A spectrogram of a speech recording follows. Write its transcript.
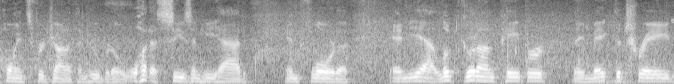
points for Jonathan Huberdeau. What a season he had in Florida. And yeah, looked good on paper. They make the trade,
